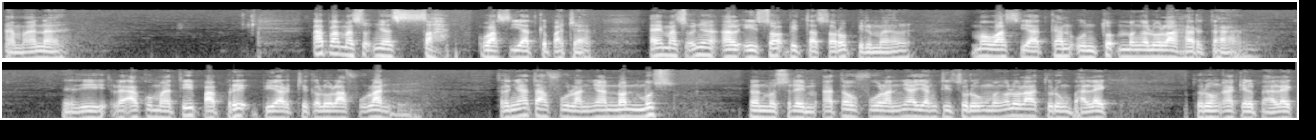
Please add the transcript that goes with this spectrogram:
amanah. Apa maksudnya sah wasiat kepada? Eh maksudnya al isok bitasarruf bil mal mewasiatkan untuk mengelola harta. Jadi le aku mati pabrik biar dikelola fulan. Ternyata fulannya non mus non muslim atau fulannya yang disuruh mengelola durung balik, durung akil balik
